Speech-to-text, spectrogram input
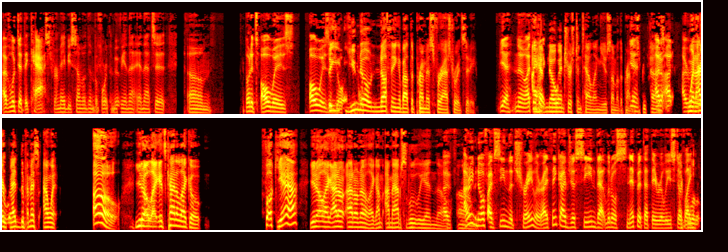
I've looked at the cast for maybe some of them before the movie, and that and that's it. Um, but it's always always So a you, you know nothing about the premise for Asteroid City. Yeah, no, I I have I, no interest in telling you some of the premise Yeah, because I, I, I when I read the premise, I went, "Oh, you know, like it's kind of like a fuck yeah." You know, like I don't, I don't know, like I'm, I'm absolutely in though. I've, I don't Um, even know if I've seen the trailer. I think I've just seen that little snippet that they released of a like little-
